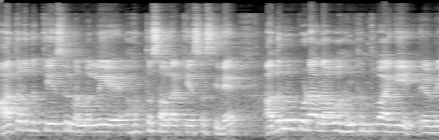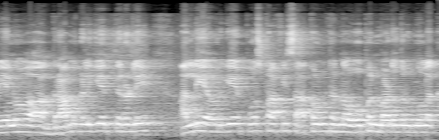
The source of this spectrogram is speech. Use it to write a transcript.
ಆ ಥರದ ಕೇಸು ನಮ್ಮಲ್ಲಿ ಹತ್ತು ಸಾವಿರ ಕೇಸಸ್ ಇದೆ. ಅದನ್ನು ಕೂಡ ನಾವು ಹಂತ ಹಂತವಾಗಿ ಏನು, ಆ, ಗ್ರಾಮಗಳಿಗೆ ತೆರಳಿ ಅಲ್ಲಿ ಅವರಿಗೆ ಪೋಸ್ಟ್ ಆಫೀಸ್ ಅಕೌಂಟ್ ಅನ್ನು ಓಪನ್ ಮಾಡೋದ್ರ ಮೂಲಕ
